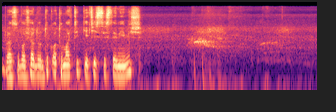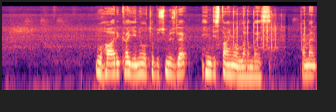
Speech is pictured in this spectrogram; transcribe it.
Burası boşa durduk. Otomatik geçiş sistemiymiş. Bu harika yeni otobüsümüzle Hindistan yollarındayız. Hemen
